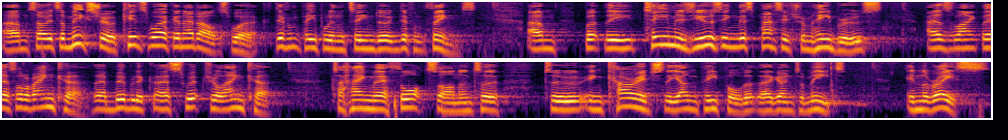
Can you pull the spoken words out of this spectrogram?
Um, so it's a mixture of kids' work and adults' work. Different people in the team doing different things. Um, but the team is using this passage from Hebrews as like their sort of anchor, their biblical, their scriptural anchor to hang their thoughts on and to, to encourage the young people that they're going to meet in the race.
